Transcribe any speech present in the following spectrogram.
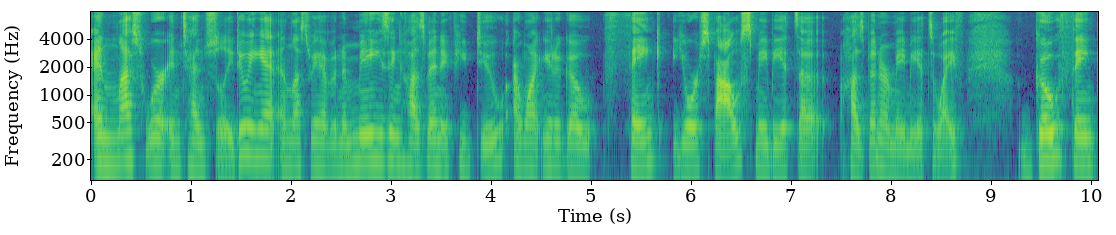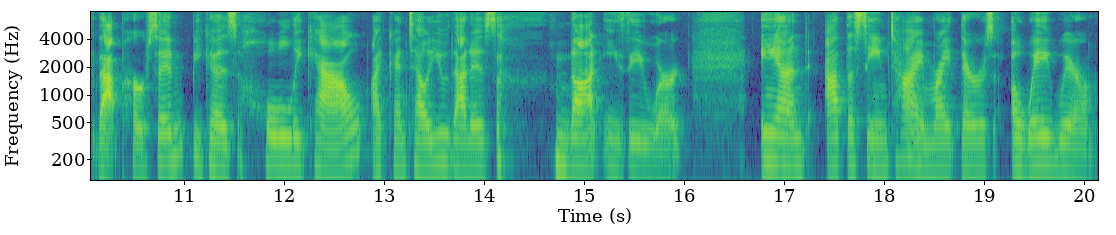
unless we're intentionally doing it, unless we have an amazing husband. If you do, I want you to go thank your spouse. Maybe it's a husband or maybe it's a wife. Go thank that person because holy cow, I can tell you that is not easy work. And at the same time, right, there's a way where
